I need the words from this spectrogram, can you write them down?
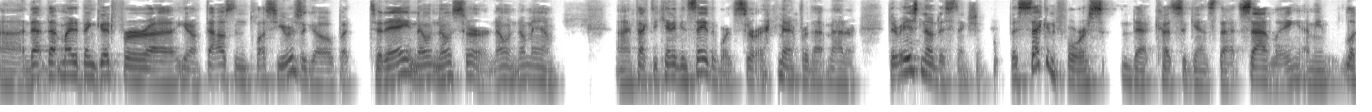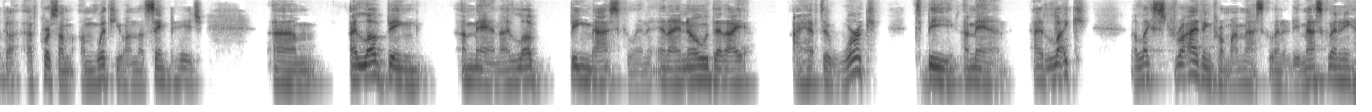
Uh, that that might have been good for uh, you know thousand plus years ago, but today, no, no, sir, no, no, ma'am. Uh, in fact, you can't even say the word sir, man, for that matter. There is no distinction. The second force that cuts against that, sadly, I mean, look, uh, of course, I'm I'm with you on the same page. Um, I love being a man. I love being masculine, and I know that I I have to work to be a man. I like I like striving for my masculinity. Masculinity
